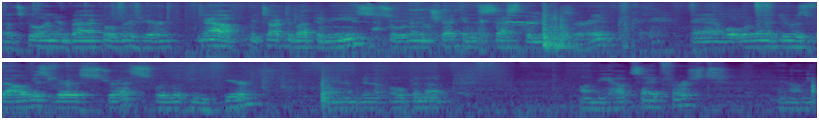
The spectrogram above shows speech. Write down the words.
Let's go on your back over here. Now, we talked about the knees, so we're gonna check and assess the knees, all right? Okay. And what we're gonna do is valgus varus stress. We're looking here. And I'm gonna open up on the outside first and on the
